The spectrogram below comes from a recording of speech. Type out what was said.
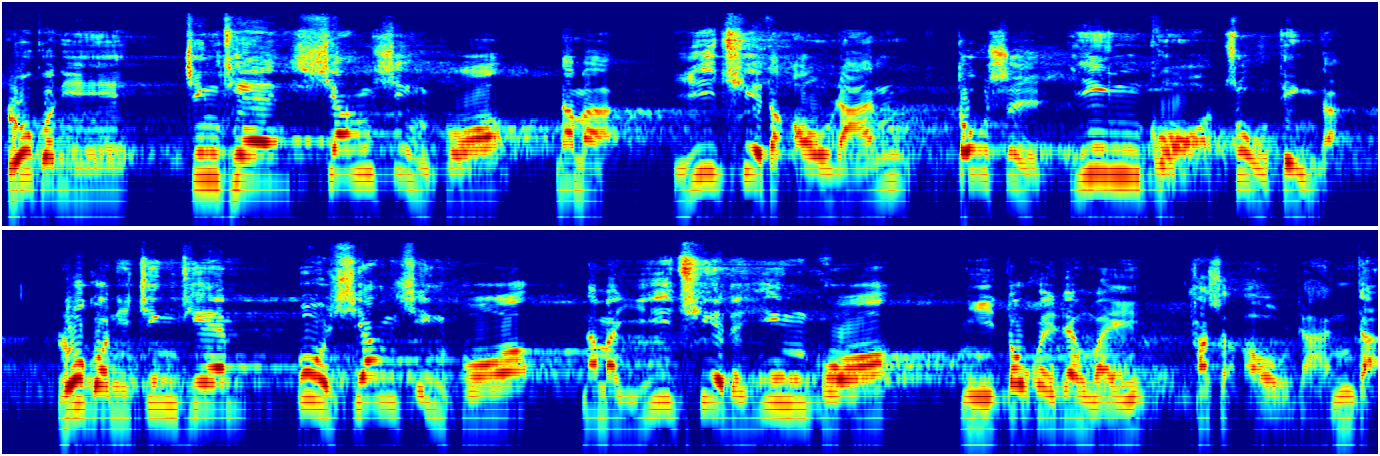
如果你今天相信佛，那么一切的偶然。都是因果注定的。如果你今天不相信佛，那么一切的因果你都会认为它是偶然的。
